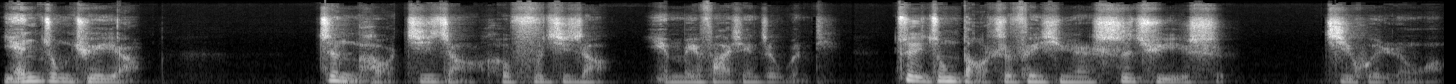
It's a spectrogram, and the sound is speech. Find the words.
严重缺氧。正好机长和副机长也没发现这个问题，最终导致飞行员失去意识，机毁人亡。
